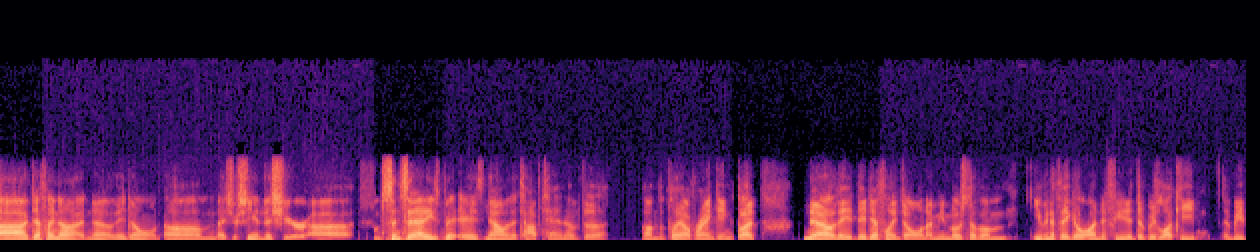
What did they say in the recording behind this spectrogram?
Uh, definitely not. No, they don't. Um, as you're seeing this year, uh, Cincinnati is now in the top ten of the um, the playoff ranking, but no, they, they definitely don't. I mean, most of them, even if they go undefeated, they'll be lucky. It'd be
